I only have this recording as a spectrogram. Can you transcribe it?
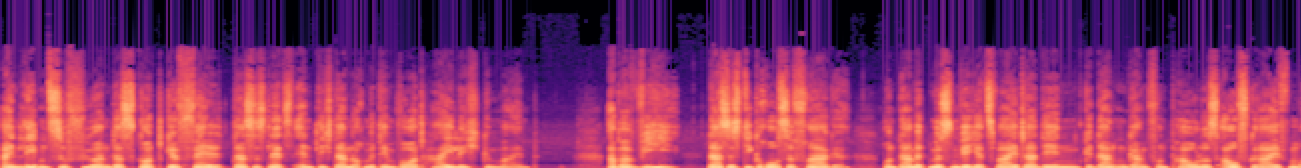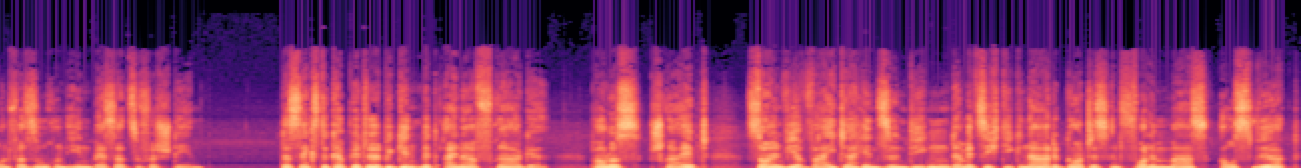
ein Leben zu führen, das Gott gefällt. Das ist letztendlich dann auch mit dem Wort heilig gemeint. Aber wie? Das ist die große Frage. Und damit müssen wir jetzt weiter den Gedankengang von Paulus aufgreifen und versuchen, ihn besser zu verstehen. Das sechste Kapitel beginnt mit einer Frage. Paulus schreibt, Sollen wir weiterhin sündigen, damit sich die Gnade Gottes in vollem Maß auswirkt?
